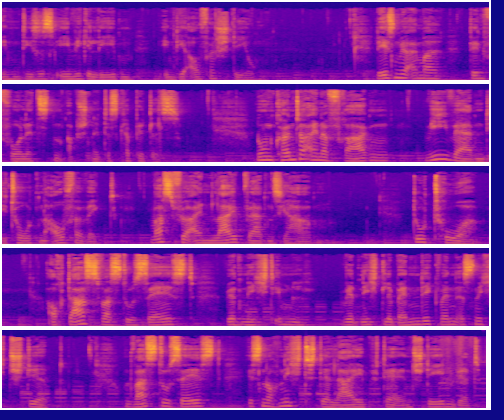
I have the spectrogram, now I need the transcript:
in dieses ewige Leben, in die Auferstehung. Lesen wir einmal den vorletzten Abschnitt des Kapitels. Nun könnte einer fragen, wie werden die Toten auferweckt? Was für einen Leib werden sie haben? Du Tor, auch das, was du säst, wird nicht, im, wird nicht lebendig, wenn es nicht stirbt. Und was du säst, ist noch nicht der Leib, der entstehen wird.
